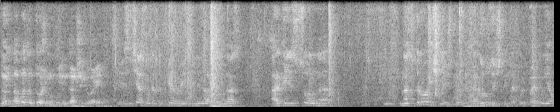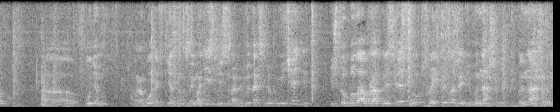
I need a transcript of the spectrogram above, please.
Ну, об этом тоже мы будем дальше говорить. И сейчас вот этот первый семинар у нас организационно настроечный, что ли, загрузочный такой. Поэтому я вот э, будем работать в тесном взаимодействии с вами. Вы так себе помечайте. И чтобы была обратная связь, ну, свои предложения вынашивайте, вынашивайте.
